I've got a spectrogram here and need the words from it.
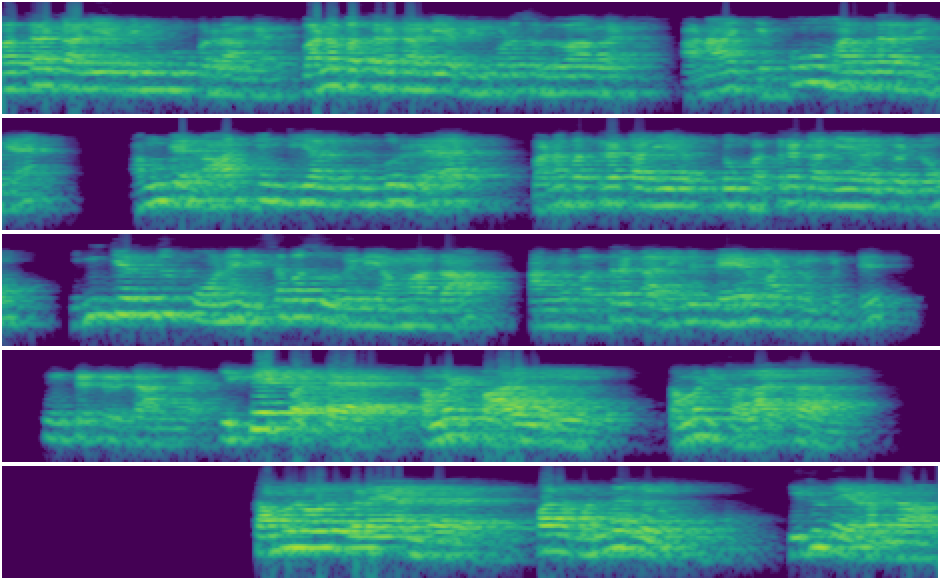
பத்திரகாளி அப்படின்னு கூப்பிடுறாங்க. வன பத்திரகாளி அப்படின்னு கூட சொல்லுவாங்க. ஆனா எப்பவும் மறந்துடாதீங்க. அங்க நார்த் இந்தியால கும்பிடுற வனபத்திரகாளியா இருக்கட்டும் பத்திரகாளியா இருக்கட்டும் இங்கிருந்து போன நிசபசூதனி அம்மா தான் அங்க பத்திரகாளின்னு பெயர் மாற்றம் பட்டு கும்பிட்டு இருக்காங்க இப்பேற்பட்ட தமிழ் பாரம்பரியம் தமிழ் கலாச்சாரம். தமிழோடு விளையாண்ட பல மன்னர்களும் இருந்த இடம் தான்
